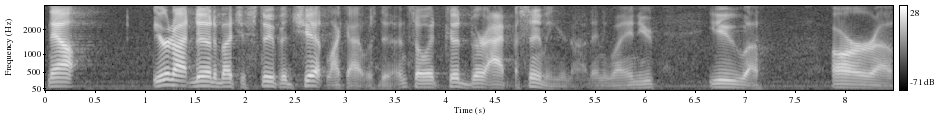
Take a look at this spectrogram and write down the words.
Now, you're not doing a bunch of stupid shit like I was doing, so it could be, I'm assuming you're not anyway, and you, you uh, are uh,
